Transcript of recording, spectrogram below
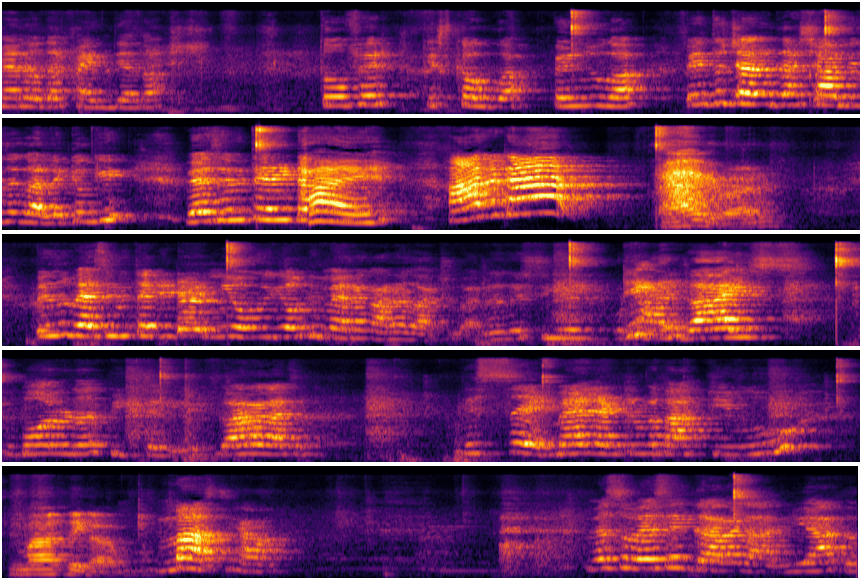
मैंने उधर फेंक दिया था। तो फिर किसका हुआ? फिर हुआ फिर तो चल शादी से गाले क्योंकि वैसे भी तेरी हाय। हाँ बेटा! Hi, फिर तो वैसे भी तेरी टर्न नहीं होगी क्योंकि मैंने गाना गा चुका है। तो इसलिए ठीक है। गाइस बॉल उधर पीक करिए गाना गा चुका किससे मैं लेटर बताती हूँ। माँ से गाओ माँ से हाँ। मैं सुबह से गाना गा रही हूँ, तो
